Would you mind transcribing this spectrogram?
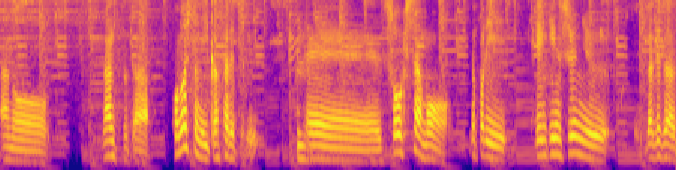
あのなんつうかこの人に生かされてる、うん、えー、消費者もやっぱり現金収入だけじゃ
